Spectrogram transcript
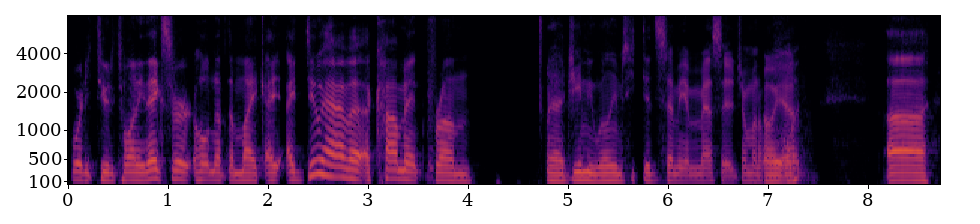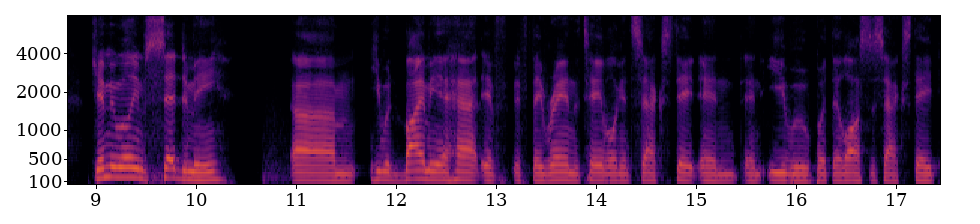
forty-two to twenty. Thanks for holding up the mic. I, I do have a, a comment from uh, Jamie Williams. He did send me a message. I'm gonna. Oh, pull yeah? it. Uh, Jamie Williams said to me, um, he would buy me a hat if if they ran the table against Sac State and and Ewu, but they lost to Sac State.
